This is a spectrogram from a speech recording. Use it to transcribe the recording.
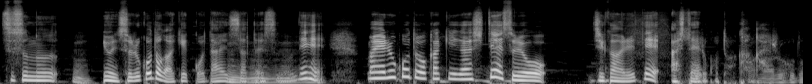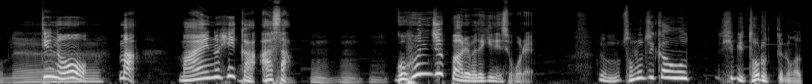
進むうんようにすることが結構大事だったりするので、まあ、やることを書き出して、それを時間を入れて、明日やることを考える。あなるほどね。っていうのをまあ、前の日か朝、うんうんうん。5分10分あればできるんですよ、これ。でも、その時間を日々取るっていうのが、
